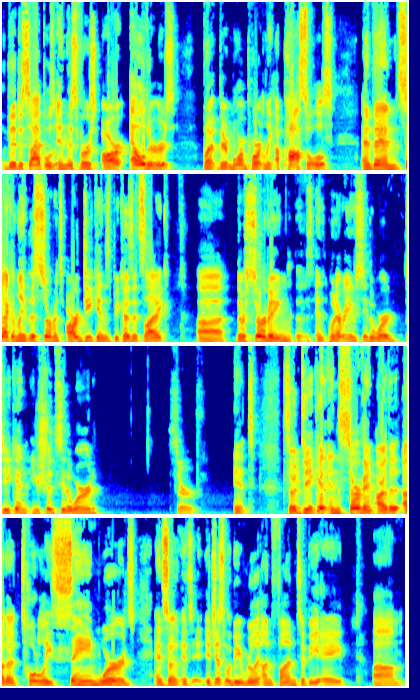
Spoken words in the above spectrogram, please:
the disciples in this verse are elders, but they're more importantly apostles. And then secondly, the servants are deacons because it's like uh, they're serving. And whenever you see the word deacon, you should see the word serve. Int. So deacon and servant are the are the totally same words, and so it's it just would be really unfun to be a um,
